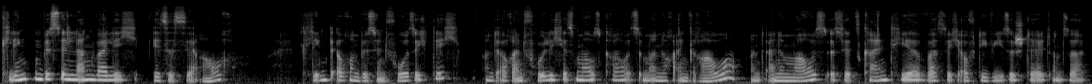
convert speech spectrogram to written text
Klingt ein bisschen langweilig, ist es ja auch. Klingt auch ein bisschen vorsichtig. Und auch ein fröhliches Mausgrau ist immer noch ein Grau. Und eine Maus ist jetzt kein Tier, was sich auf die Wiese stellt und sagt,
